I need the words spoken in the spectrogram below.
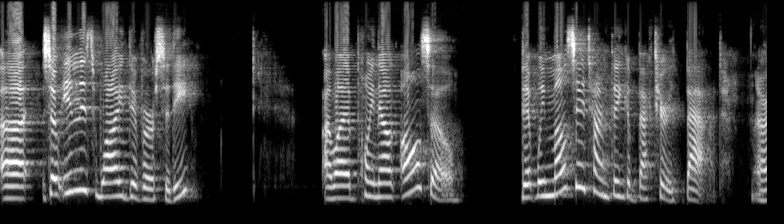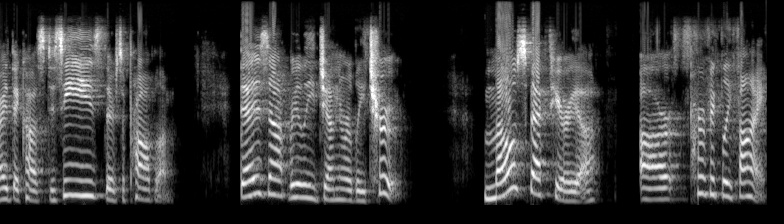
Uh, so in this wide diversity, I want to point out also that we most of the time think of bacteria as bad. All right, they cause disease, there's a problem. That is not really generally true. Most bacteria are perfectly fine.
